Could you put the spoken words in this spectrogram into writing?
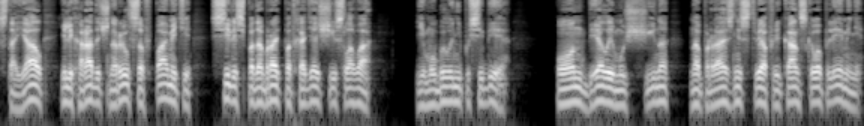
Стоял и лихорадочно рылся в памяти, силясь подобрать подходящие слова. Ему было не по себе. Он, белый мужчина, на празднестве африканского племени.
